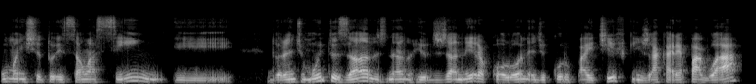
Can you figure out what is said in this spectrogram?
uma instituição assim e durante muitos anos, né, no Rio de Janeiro, a colônia de Curupaiti, fica em Jacarepaguá,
